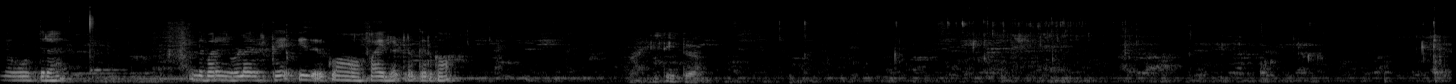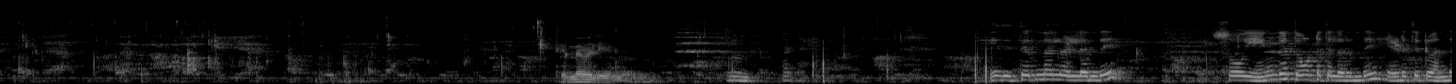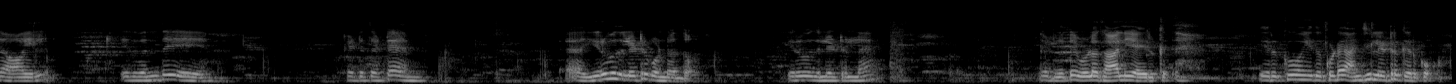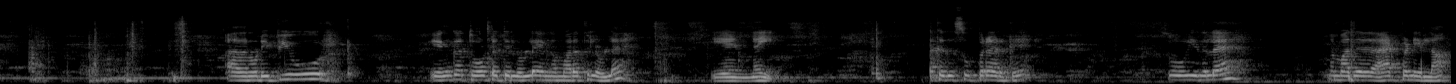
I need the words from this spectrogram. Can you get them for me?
இந்த ஊற்றுறேன் இந்த பாருங்க எவ்வளோ இருக்குது இது இருக்கும் ஃபைவ் லிட்டருக்கு இருக்கும். திருநெல்வேலி ம் இது திருநெல்வேலிலேருந்து ஸோ எங்கள் தோட்டத்திலேருந்து எடுத்துகிட்டு வந்த ஆயில் இது வந்து கிட்டத்தட்ட இருபது லிட்டர் கொண்டு வந்தோம். இருபது லிட்டரில் கிட்டத்தட்ட இவ்வளோ காலியாக இருக்குது இருக்கும் இது கூட அஞ்சு லிட்டருக்கு இருக்கும். அதனுடைய பியூர் எங்கள் தோட்டத்தில் உள்ள எங்கள் மரத்தில் உள்ள எண்ணெய். இருக்குது சூப்பராக இருக்குது ஸோ இதில் நம்ம அதை ஆட் பண்ணிடலாம்.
